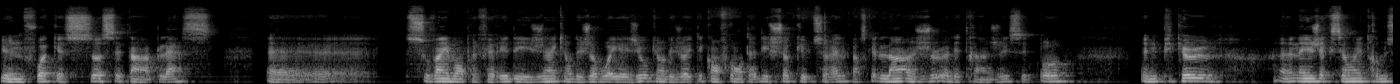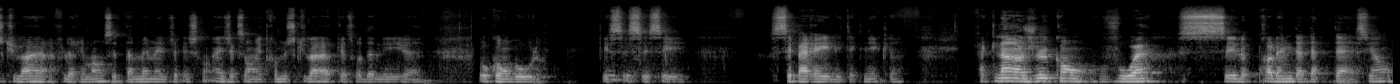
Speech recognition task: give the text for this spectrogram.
Une fois que ça, c'est en place, euh, souvent, ils vont préférer des gens qui ont déjà voyagé ou qui ont déjà été confrontés à des chocs culturels parce que l'enjeu à l'étranger, c'est pas une piqûre, une injection intramusculaire à Fleurimont, c'est la même injection, injection intramusculaire qu'elle soit donnée euh, au Congo. Là. Et c'est pareil, les techniques. Là. Fait que l'enjeu qu'on voit, c'est le problème d'adaptation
